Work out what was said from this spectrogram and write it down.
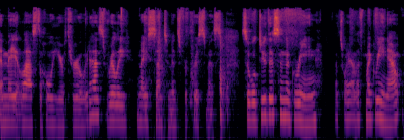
and May It Last the Whole Year Through. It has really nice sentiments for Christmas. So we'll do this in the green. That's why I left my green out.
